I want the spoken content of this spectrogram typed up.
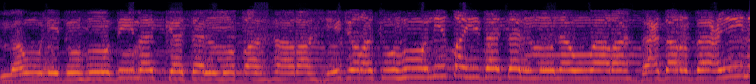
مولده بمكة المطهرة هجرته لطيبة المنورة. بعد أربعين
